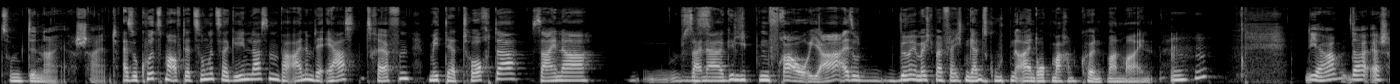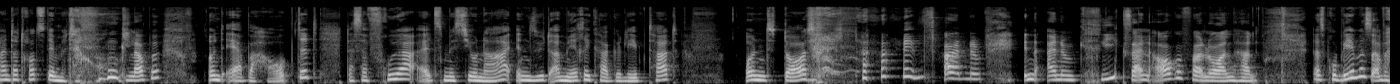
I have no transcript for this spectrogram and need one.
zum Dinner erscheint. Also kurz mal auf der Zunge zergehen lassen, bei einem der ersten Treffen mit der Tochter seiner seiner geliebten Frau, ja? Also möchte man vielleicht einen ganz guten Eindruck machen, könnte man meinen. Ja, da erscheint er trotzdem mit der Augenklappe und er behauptet, dass er früher als Missionar in Südamerika gelebt hat und dort in einem, in einem Krieg sein Auge verloren hat. Das Problem ist aber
